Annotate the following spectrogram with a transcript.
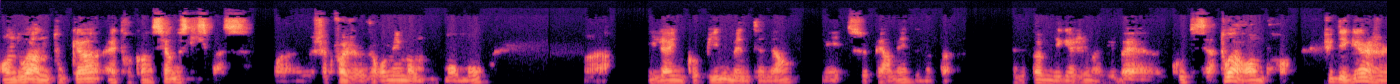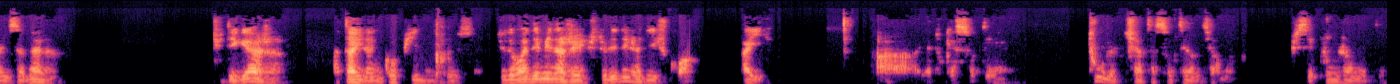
On doit en tout cas être conscient de ce qui se passe. Voilà. Chaque fois, je, je remets mon, mon mot. Voilà. Il a une copine maintenant, mais se permet de ne pas ne pas me dégager. Ben, écoute, c'est à toi à rompre. Tu dégages, Isabelle. Tu dégages. Attends, il a une copine en plus. Tu devrais déménager. Je te l'ai déjà dit, je crois. Aïe. Ah, il y a tout qu'à sauter. Tout le chat a sauté entièrement. Je sais plus où j'en étais.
